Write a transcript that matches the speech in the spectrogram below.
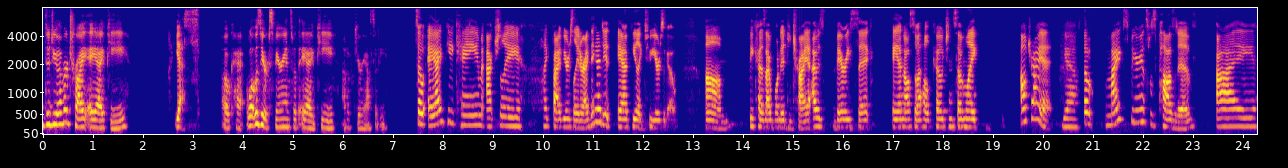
Did you ever try AIP? Yes. Okay. What was your experience with AIP out of curiosity? So AIP came actually like five years later. I think I did AIP like two years ago. um, because I wanted to try it. I was very sick and also a health coach. And so I'm like, I'll try it. Yeah. So my experience was positive. I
